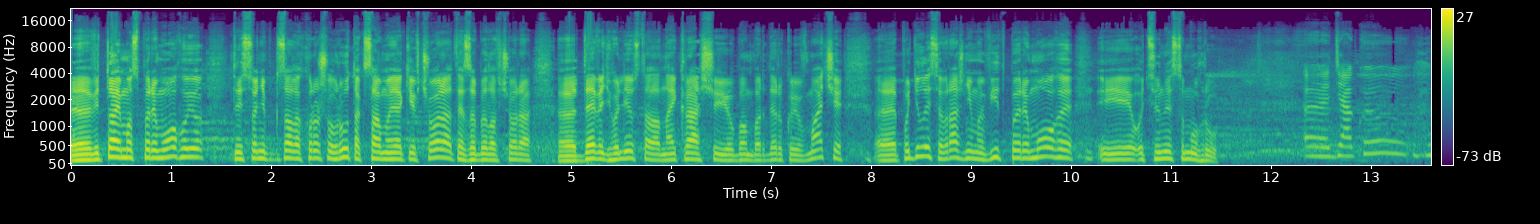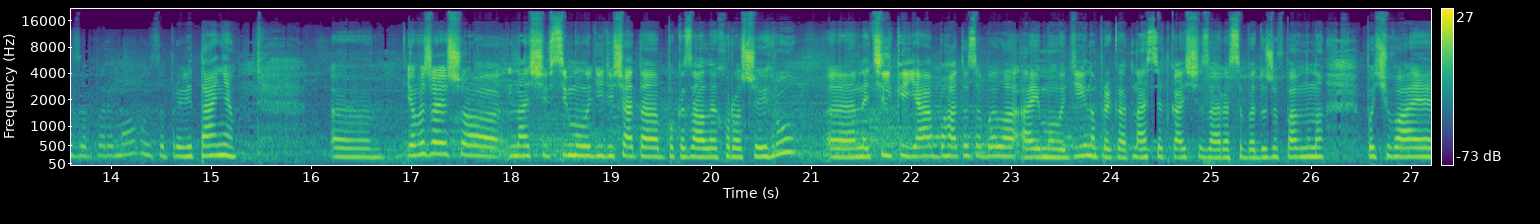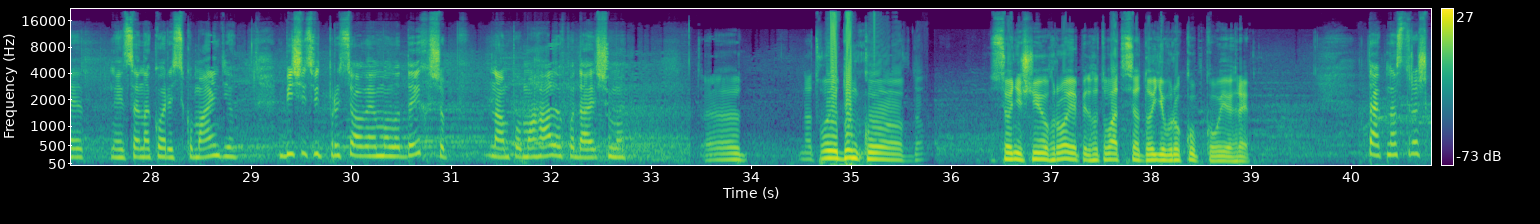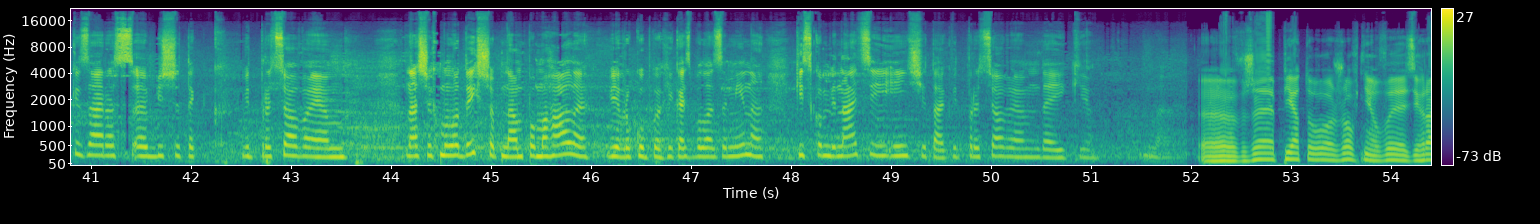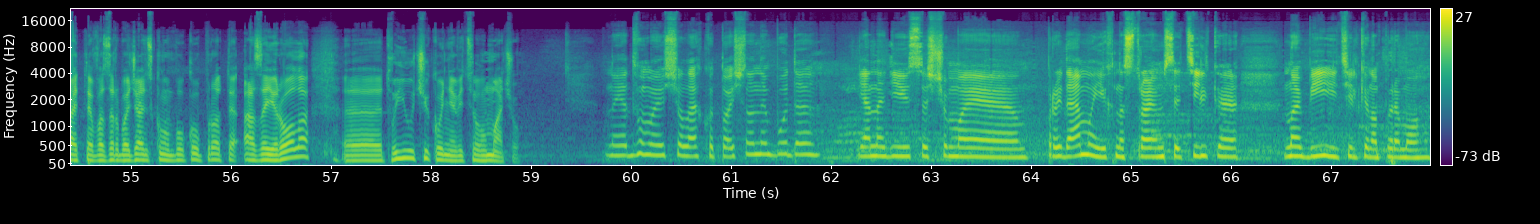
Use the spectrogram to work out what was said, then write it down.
Е, Вітаємо з перемогою. Ти сьогодні показала хорошу гру, так само як і вчора. Ти забила вчора 9 голів, стала найкращою бомбардиркою в матчі. Е, Поділися враженнями від перемоги і оціни саму гру. Е, Дякую за перемогу, за привітання. Е, Я вважаю, що наші всі молоді дівчата показали хорошу ігру. Е, Не тільки я багато забила, а й молоді. Наприклад, Настя Ткач ще зараз себе дуже впевнено почуває. І це на користь команді. Більшість відпрацьовує молодих, щоб нам допомагали в подальшому. Е, На твою думку, вда- сьогоднішньою грою підготуватися до Єврокубкової гри. Так, нас трошки зараз більше так відпрацьовуємо наших молодих, щоб нам допомагали в Єврокубках. Якась була заміна, якісь комбінації інші. Так, відпрацьовуємо деякі. Е, Вже 5 жовтня ви зіграєте в азербайджанському боку проти Азайрола. Е, Твої очікування від цього матчу? Ну я думаю, що легко точно не буде. Я надіюся, що ми пройдемо їх, настроїмося тільки на бій і тільки на перемогу.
